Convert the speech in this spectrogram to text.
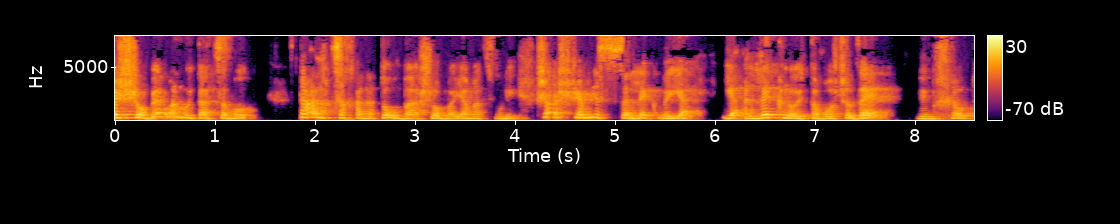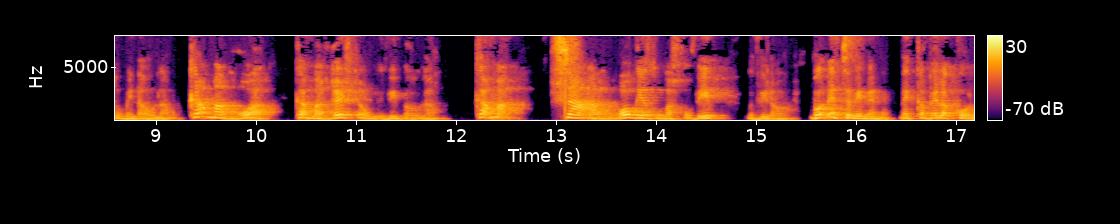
ושובר לנו את העצמות. טל צחנתו ובאשו בים הצפוני, שהשם יסלק ויעלק לו את הראש הזה, וימחה אותו מן העולם. כמה רוע, כמה רשע הוא מביא בעולם, כמה צער, רוגז ומכאובים מביא לעולם. בואו נצא ממנו, נקבל הכל,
